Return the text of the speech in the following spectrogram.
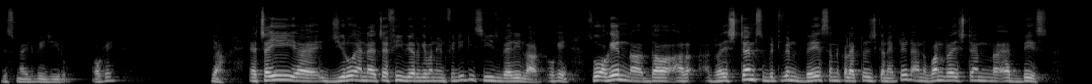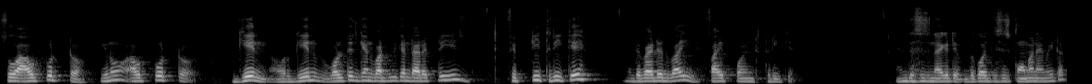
This might be zero. Okay yeah. Hi uh, 0 and hfe we are given infinity. C is very large. Okay. So again uh, the uh, resistance between base and collector is connected and one resistance at base. So output uh, you know output uh, gain or gain voltage gain what we can directly is 53k divided by 5.3k and this is negative because this is common emitter.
